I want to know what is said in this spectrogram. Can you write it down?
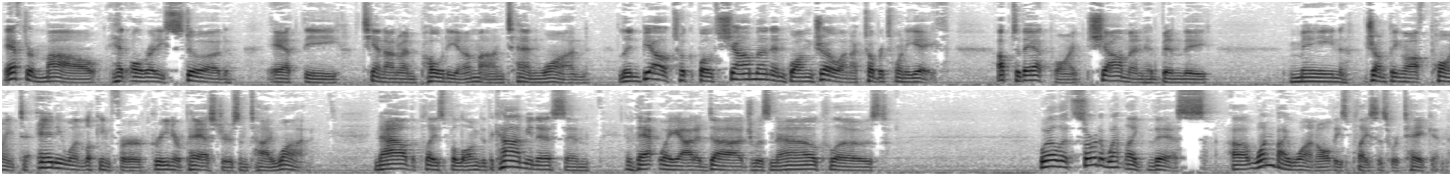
After Mao had already stood at the Tiananmen podium on 10 1, Lin Biao took both Xiamen and Guangzhou on October 28th. Up to that point, Xiamen had been the main jumping off point to anyone looking for greener pastures in Taiwan. Now the place belonged to the communists, and that way out of Dodge was now closed. Well, it sort of went like this. Uh, one by one, all these places were taken.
